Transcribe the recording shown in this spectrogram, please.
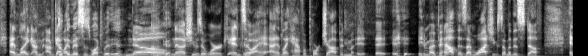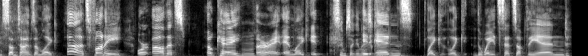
and like I'm, I've got Did like the missus watch with you? no, Okay. no, she was at work, and so I, I had like half a pork chop in my in my mouth as I'm watching some of this stuff, and sometimes I'm like, ah, oh, it's funny, or oh, that's okay, mm. all right, and like it. Seems like a nice It ends like like the way it sets up the end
